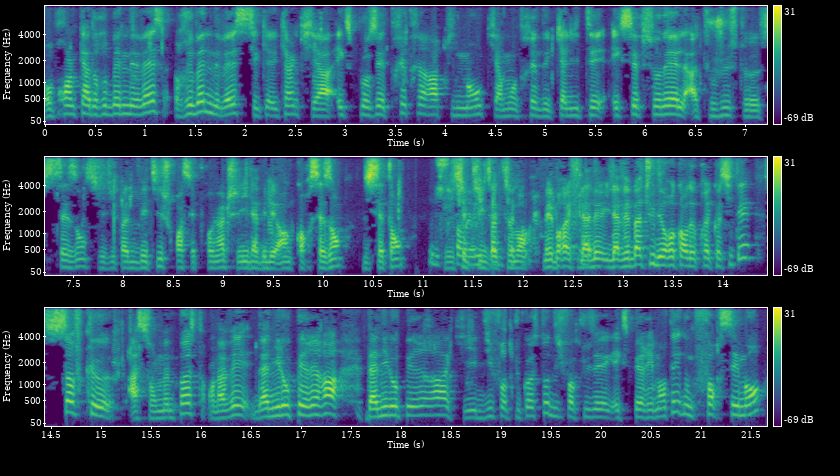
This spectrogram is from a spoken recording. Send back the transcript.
On prend le cas de Ruben Neves. Ruben Neves, c'est quelqu'un qui a explosé très très rapidement, qui a montré des qualités exceptionnelles à tout juste euh, 16 ans, si je dis pas de bêtises. Je crois ses premiers matchs, il avait encore 16 ans, 17 ans. Je sais plus exactement. Mais bref, il avait, il avait battu des records de précocité. Sauf que, à son même poste, on avait Danilo Pereira. Danilo Pereira, qui est dix fois plus costaud, dix fois plus expérimenté. Donc, forcément,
